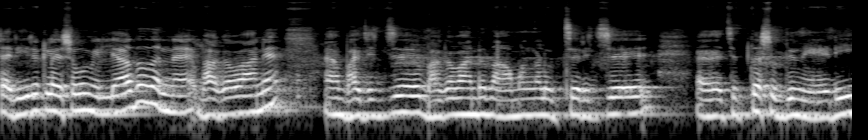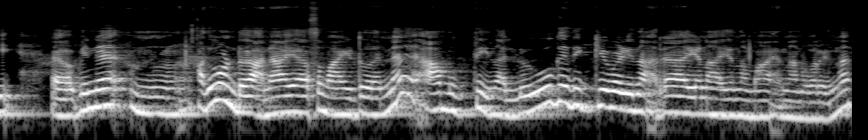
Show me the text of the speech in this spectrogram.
ശരീരക്ലേശവും ഇല്ലാതെ തന്നെ ഭഗവാനെ ഭജിച്ച് ഭഗവാന്റെ നാമങ്ങൾ ഉച്ചരിച്ച് ചിത്തശുദ്ധി നേടി പിന്നെ അതുകൊണ്ട് അനായാസമായിട്ട് തന്നെ ആ മുക്തി നല്ലോ ഗതിക്ക് വഴി നാരായണായ നമ എന്നാണ് പറയുന്നത്.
